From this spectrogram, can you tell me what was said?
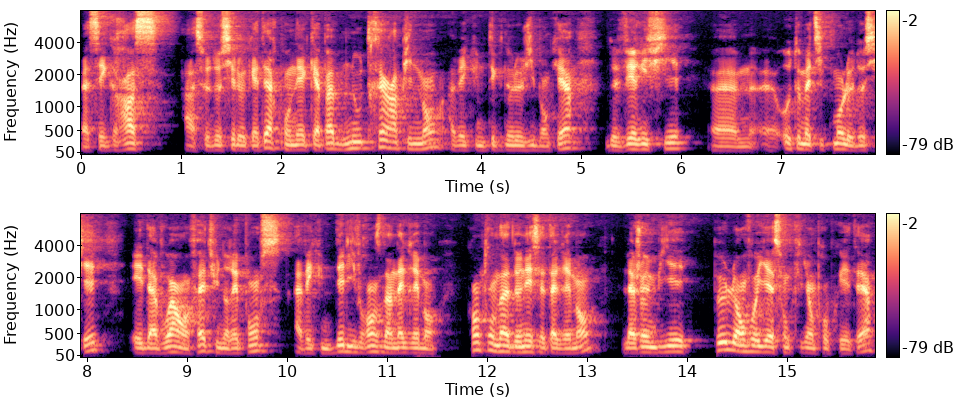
Bah, c'est grâce à ce dossier locataire qu'on est capable, nous, très rapidement, avec une technologie bancaire, de vérifier automatiquement le dossier et d'avoir en fait une réponse avec une délivrance d'un agrément. Quand on a donné cet agrément, l'agent immobilier peut l'envoyer à son client propriétaire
